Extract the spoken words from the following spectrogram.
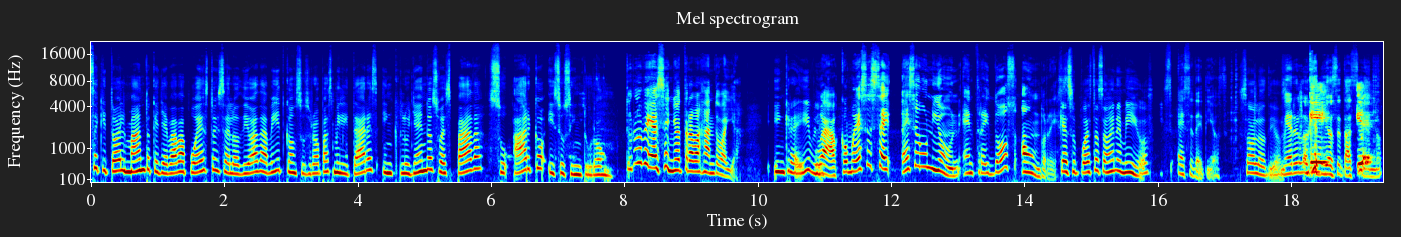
se quitó el manto que llevaba puesto y se lo dio a David con sus ropas militares, incluyendo su espada, su arco y su cinturón. ¿Tú no ves al Señor trabajando allá? Increíble. Wow, como esa, esa unión entre dos hombres. Que supuestos son enemigos. Es de Dios. Solo Dios. Mire lo que Dios está haciendo.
